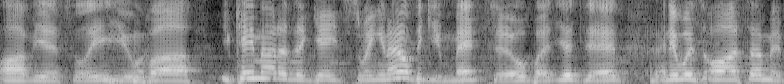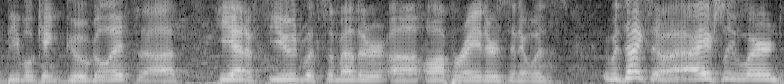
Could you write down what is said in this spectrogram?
Obviously, you've uh, you came out of the gate swinging. I don't think you meant to, but you did, and it was awesome. And people can Google it. Uh, he had a feud with some other uh, operators, and it was it was actually I actually learned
